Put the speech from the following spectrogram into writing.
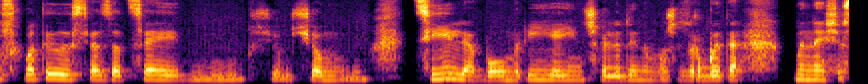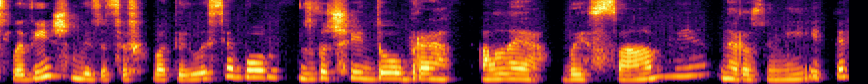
схватилися за що, що ціль або мрія іншої людини може зробити мене щасливішим. Ви за це схватилися, бо звучить добре. Але ви самі не розумієте,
